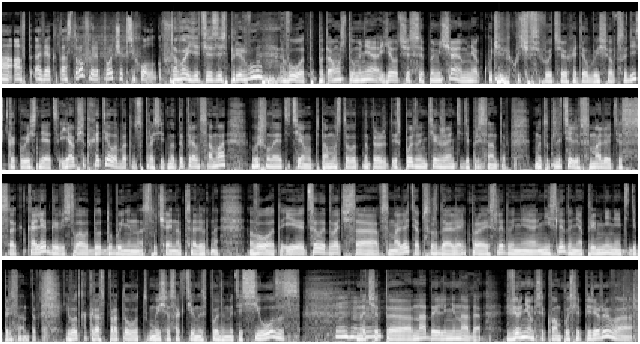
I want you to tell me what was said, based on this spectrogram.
а, авиакатастрофы или прочее психологов. Давай я тебя здесь прерву, вот, потому что у меня, я вот сейчас себе помечаю, у меня куча, куча всего, чего я хотел бы еще обсудить, как выясняется. Я вообще-то хотел об этом спросить, но ты прям сама вышла на эту тему, потому что вот, например, использование тех же антидепрессантов. Мы тут летели в самолете с коллегой Вячеслава Дубынина, случайно абсолютно, вот, и целые два часа в самолете обсуждали про исследование, не исследование, а применение антидепрессантов. И вот как раз про то, вот мы сейчас активно используем эти СИОЗС, Угу. Значит, э, надо или не надо. Вернемся к вам после перерыва.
